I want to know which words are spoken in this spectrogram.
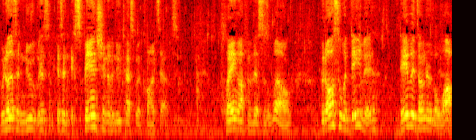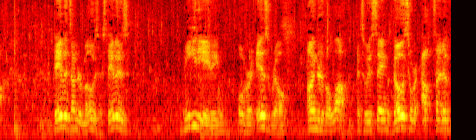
We know that's a new, it's, it's an expansion of a New Testament concept playing off of this as well. But also with David, David's under the law. David's under Moses. David is mediating over Israel under the law. And so he's saying those who are outside of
